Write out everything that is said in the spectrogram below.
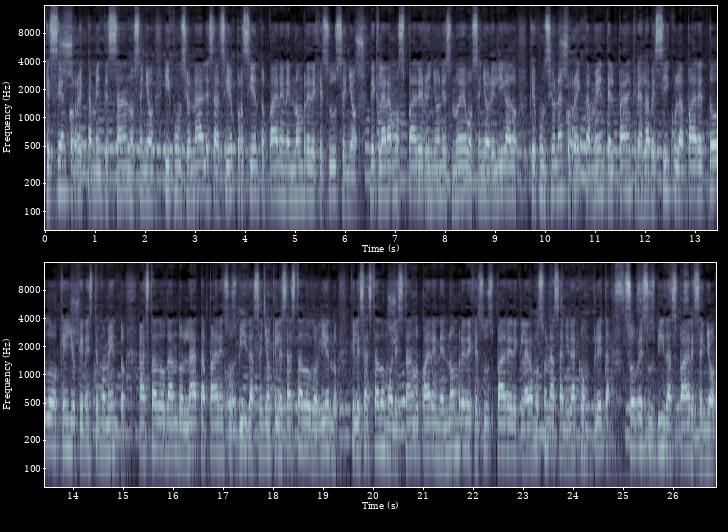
que sean correctamente sanos, Señor, y funcionales al 100%, Padre, en el nombre de Jesús, Señor. Declaramos, Padre, riñones nuevos, Señor, el hígado que funciona correctamente, el páncreas, la vesícula, Padre, todo aquello que en este momento ha estado dando lata, Padre, en sus vidas, Señor, que les ha estado doliendo, que les ha estado molestando, Padre, en el nombre de Jesús, Padre, declaramos una sanidad completa sobre sus vidas, Padre, Señor.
